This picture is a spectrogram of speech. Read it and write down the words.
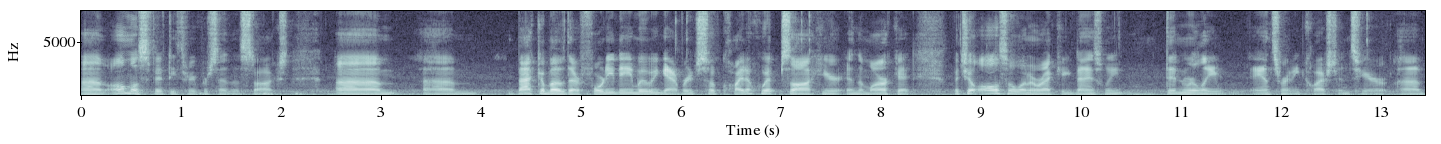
um, almost 53% of the stocks, um, um, back above their 40-day moving average, so quite a whipsaw here in the market. But you'll also want to recognize we didn't really answer any questions here. Um,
